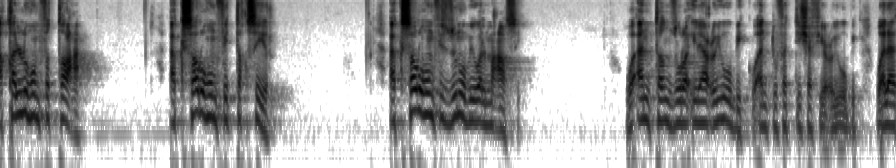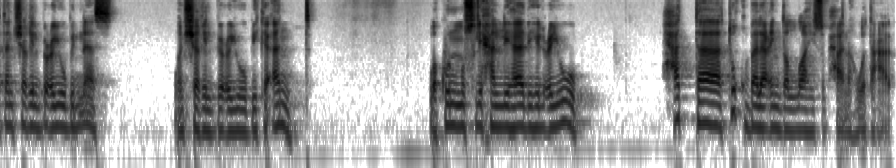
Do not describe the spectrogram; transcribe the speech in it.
أقلهم في الطاعة أكثرهم في التقصير أكثرهم في الذنوب والمعاصي. وأن تنظر إلى عيوبك وأن تفتش في عيوبك. ولا تنشغل بعيوب الناس وانشغل بعيوبك أنت. وكن مصلحا لهذه العيوب حتى تقبل عند الله سبحانه وتعالى.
